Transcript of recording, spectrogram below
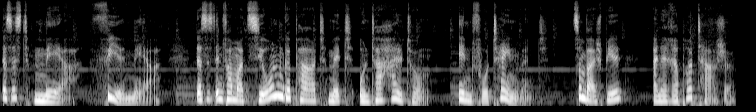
das ist mehr, viel mehr. Das ist Information gepaart mit Unterhaltung, Infotainment. Zum Beispiel eine Reportage.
